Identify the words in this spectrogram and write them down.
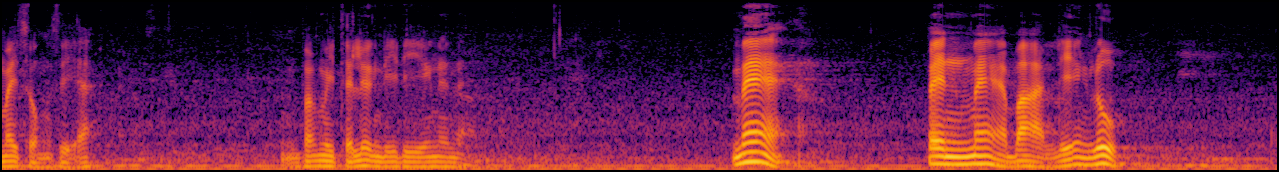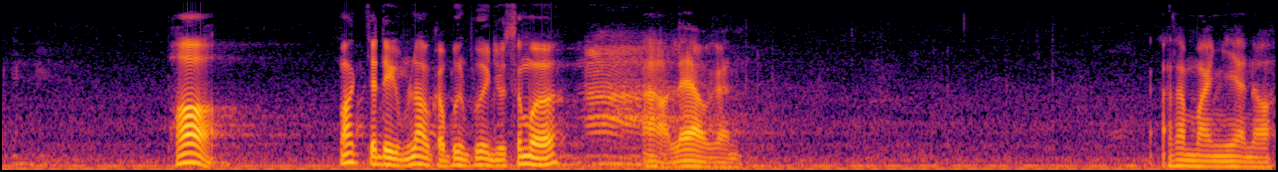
ไม่ส่งเสียเพราะมีแต่เรื่องดีๆอย่างนั้นนะแม่เป็นแม่บ้านเลี้ยงลูก พ่อมักจะดื่มเหล้ากับเพื่อนๆอยู่เสมอ อ้าวแล้วกันทำไมเงี้ยเนาะ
